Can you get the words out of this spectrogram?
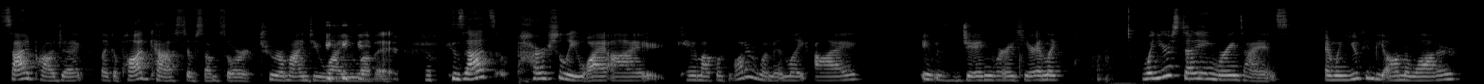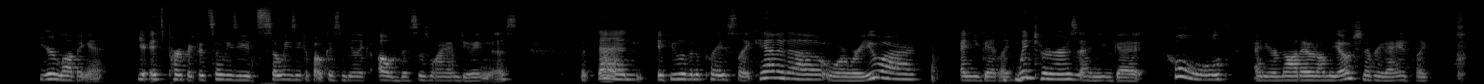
side project, like a podcast of some sort to remind you why you love it because that's partially why I came up with Water Women. Like I, it was January here, and like when you're studying marine science and when you can be on the water, you're loving it. It's perfect. It's so easy. It's so easy to focus and be like, oh, this is why I'm doing this. But then if you live in a place like Canada or where you are, and you get like winters and you get cold and you're not out on the ocean every day, it's like,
